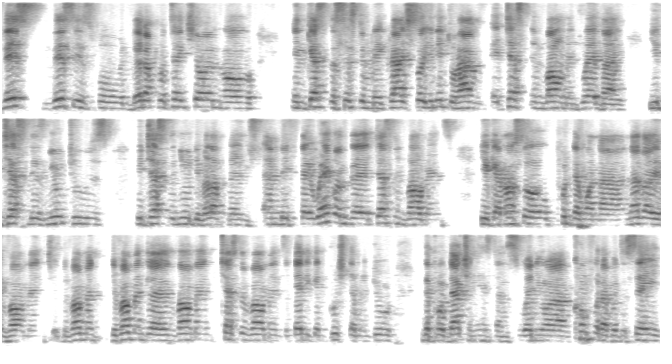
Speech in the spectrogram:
this this is for data protection or in case the system may crash. So you need to have a test environment whereby you test these new tools, you test the new developments, and if they work on the test environments, you can also put them on another environment, development, development uh, environment, test environment, and then you can push them into the production instance when you are comfortable to say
